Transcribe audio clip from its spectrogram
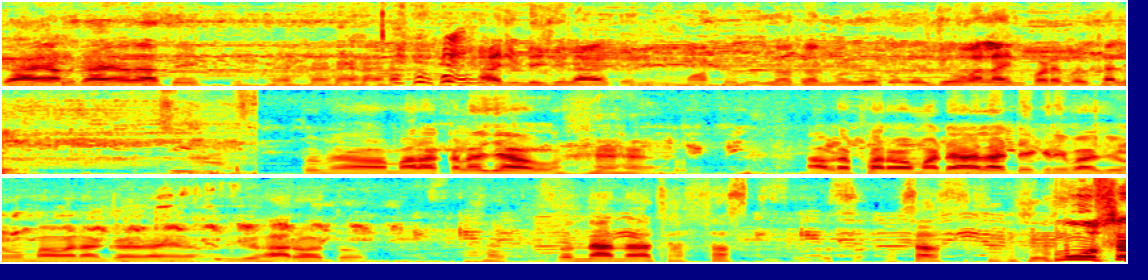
ઘાયલ ઘાયલ આશિક आज डीजे लाया तो नहीं मस्त लगन में लोगों ने जोवा लाइन पड़े बोल खाली તમે મારા કલે જાઓ આપણે ફરવા માટે આવેલા ટેકરી બાજુ મામાના ઘર વ્યૂ સારો હતો તો ના ના સસ સસ मुंह से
